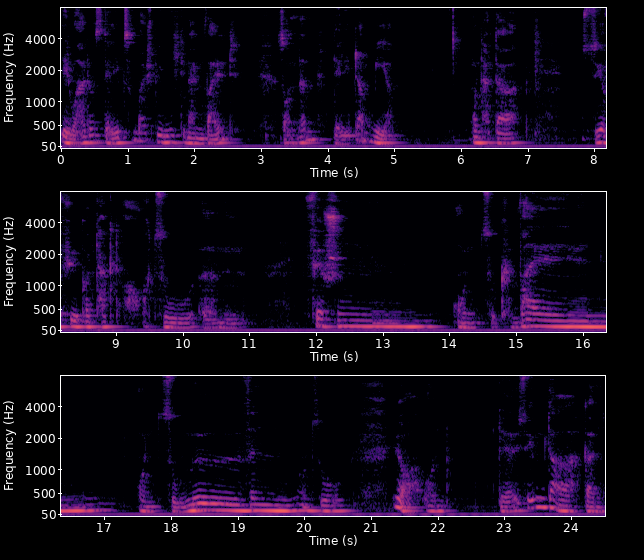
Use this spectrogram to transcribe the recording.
Eduardos, der lebt zum Beispiel nicht in einem Wald, sondern der lebt am Meer und hat da sehr viel Kontakt auch zu ähm, Fischen und zu Quallen und zu Möwen und so. Ja, und der ist eben da ganz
